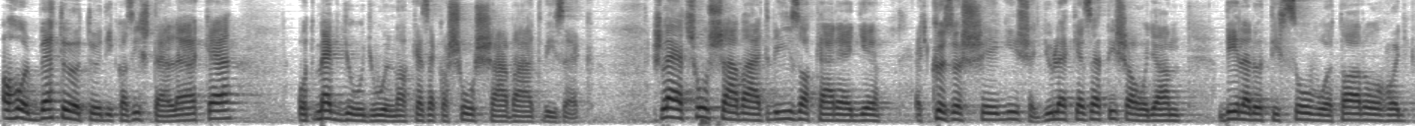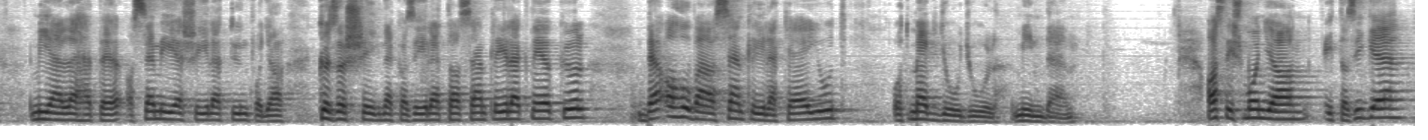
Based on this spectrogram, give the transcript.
ahol betöltődik az Isten lelke, ott meggyógyulnak ezek a sósá vált vizek. És lehet sósá vált víz akár egy, egy közösség is, egy gyülekezet is, ahogyan délelőtt is szó volt arról, hogy milyen lehet -e a személyes életünk, vagy a közösségnek az élete a Szentlélek nélkül, de ahová a Szentlélek eljut, ott meggyógyul minden. Azt is mondja itt az ige,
